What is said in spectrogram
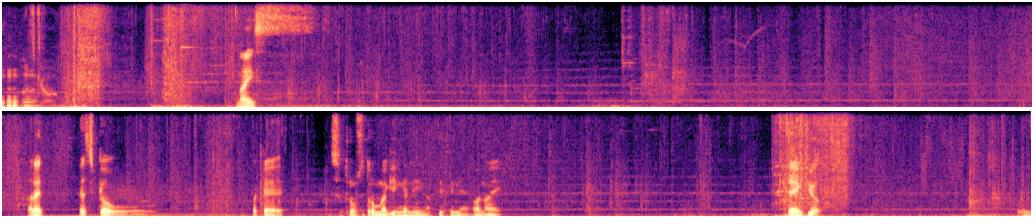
It alright let's go. Pakai setrum-setrum lagi enggak nih ngaktifin ya oh naik. Thank you. Up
